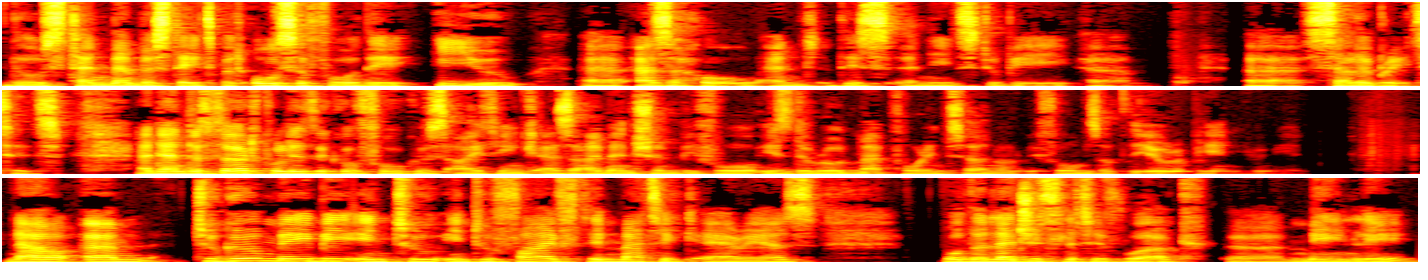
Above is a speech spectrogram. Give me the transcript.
those 10 member states, but also for the EU uh, as a whole. And this uh, needs to be um, uh, celebrated. And then the third political focus, I think, as I mentioned before, is the roadmap for internal reforms of the European Union. Now, um, to go maybe into, into five thematic areas for the legislative work, uh, mainly,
